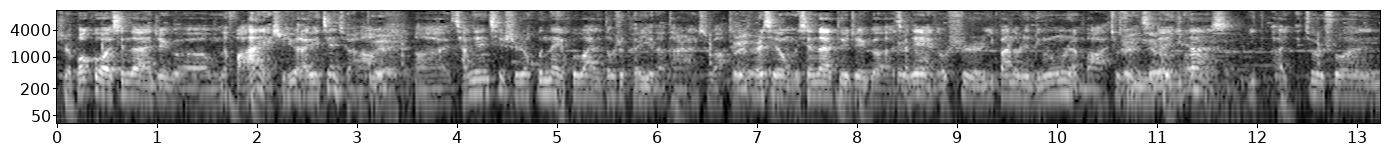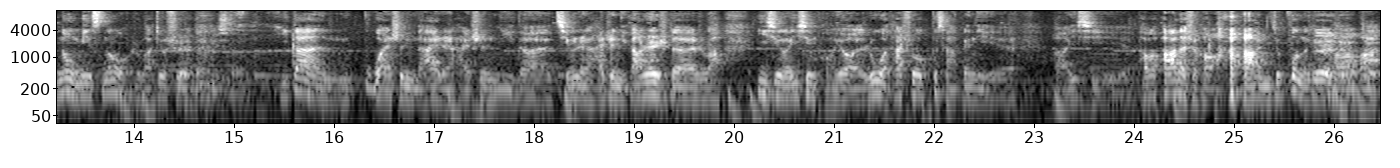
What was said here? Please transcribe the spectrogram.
是，包括现在这个我们的法案也是越来越健全了。对，呃，强奸其实婚内婚外的都是可以的，当然是吧？对。而且我们现在对这个强奸也都是一般都是零容忍吧，就是女的一旦一呃，就是说 no means no 是吧？就是。一旦不管是你的爱人，还是你的情人，还是你刚认识的，是吧？异性异性朋友，如果他说不想跟你，啊，一起啪啪啪的时候，哈哈，你就不能跟他啪啪啪，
